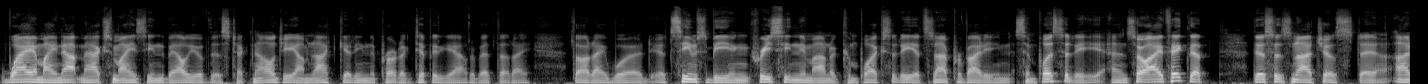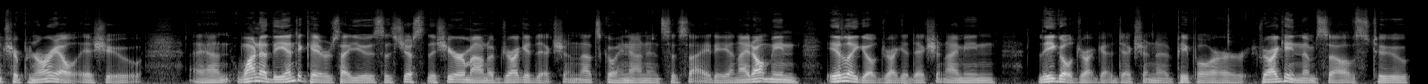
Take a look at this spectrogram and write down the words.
Why am I not maximizing the value of this technology? I'm not getting the productivity out of it that I thought I would. It seems to be increasing the amount of complexity. It's not providing simplicity. And so I think that this is not just an entrepreneurial issue. And one of the indicators I use is just the sheer amount of drug addiction that's going on in society. And I don't mean illegal drug addiction, I mean legal drug addiction. Uh, people are drugging themselves to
